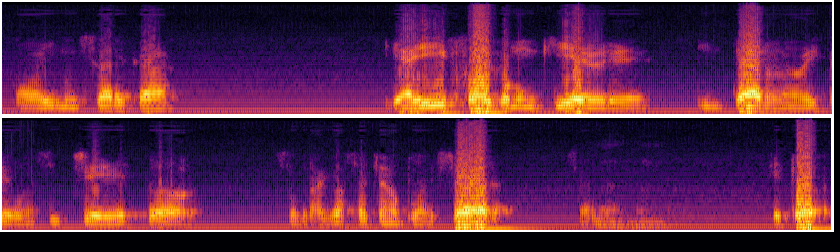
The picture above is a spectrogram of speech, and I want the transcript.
estaba ahí muy cerca, y ahí fue como un quiebre interno, ¿viste? Como si, che, esto es otra cosa, esto no puede ser. esto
